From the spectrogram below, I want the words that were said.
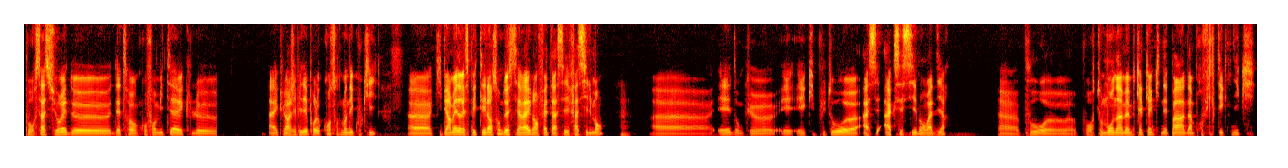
pour s'assurer d'être en conformité avec le, avec le RGPD pour le consentement des cookies. Euh, qui permet de respecter l'ensemble de ces règles en fait assez facilement. Hmm. Euh, et donc euh, et, qui est plutôt assez accessible, on va dire, pour, pour tout le monde. Hein. même quelqu'un qui n'est pas d'un profil technique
